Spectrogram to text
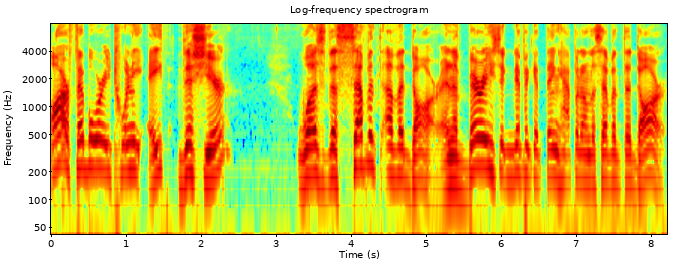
Our February 28th this year was the 7th of Adar, and a very significant thing happened on the 7th of Adar.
